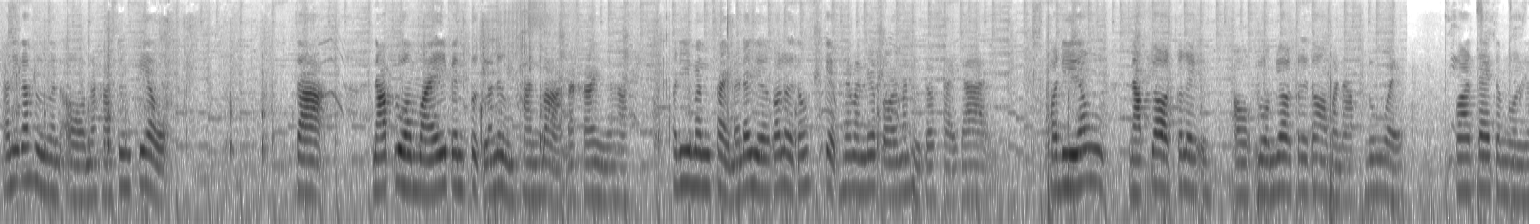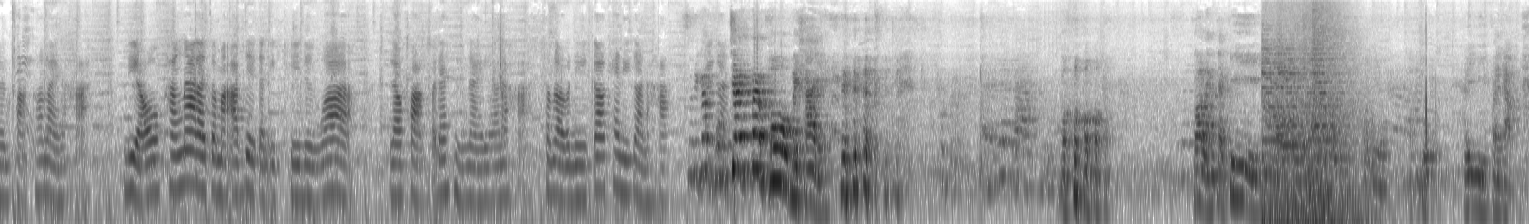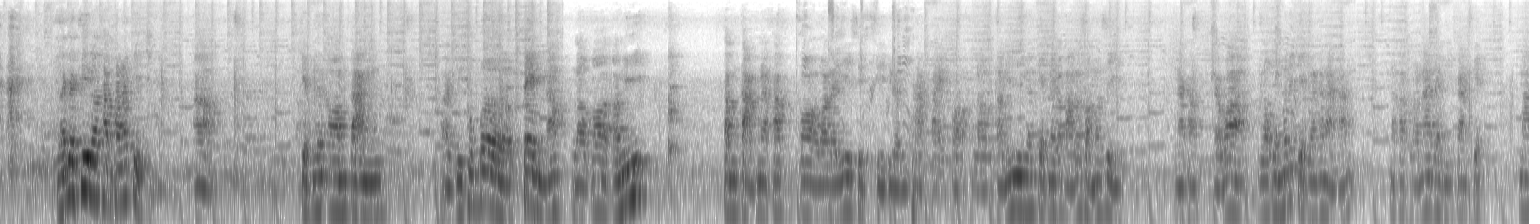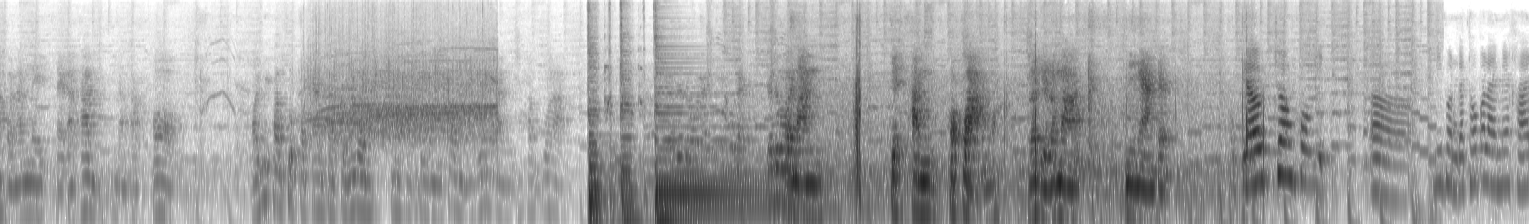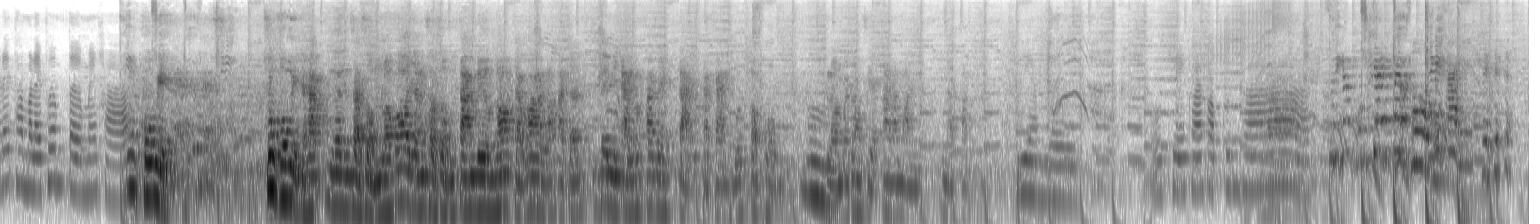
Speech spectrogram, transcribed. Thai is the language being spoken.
แล้วนี่ก็คือเงินออมนะคะ ซึ่งเปรี้ยว จะนับรวมไว้เป็นปึกละ 1,000 บาทนะคะอย่างเงี้ยค่ะ พอดีมันใส่ไม่ได้เยอะก็เลยต้องเก็บให้มันเรียบร้อยมันถึงจะใส่ได้ พอดีต้องนับยอดก็เลยเอารวมยอดก็เลยต้องเอามานับด้วย ว่าได้จำนวนเงินฝากเท่าไหร่นะคะ เดี๋ยวครั้งหน้าเราจะมาอัปเดตกันอีกทีหนึ่งว่าเราฝากไปได้ถึงไหนแล้วนะคะสำหรับวันนี้ก็แค่นี้ก่อนนะคะ สวัสดีครับผมแจ็คแป๊บโพไม่ใช่ โอ้โหก็หลังจากที่โอ้โหทุกเฮ้ยมีไฟดับ หลังจากที่เราทำภารกิจอ่าเก็บเงินออมตามอ่ายูทูบเบอร์เต้นเนาะเราก็ตอนนี้ ต่ำๆนะครับ ก็วันละยี่สิบสี่เดือนผ่านไปก็เราตอนนี้มีเงินเก็บในกระเป๋าละสองพันสี่นะครับแต่ว่าเราคงไม่ได้เก็บกันขนาดนั้นนะครับ เราน่าจะมีการเก็บมากกว่านั้นในแต่ละท่านนะครับก็ขอให้มีความสุขกับการสะสมเงินนะครับเรามีข้อมูลร่วมกันนะครับว่าจะดูประมาณเจ็ดพันกว่าๆเนาะแล้วเดี๋ยวเรามามีงานกัน แล้วช่วงโควิดเอ่อ มีผลกระทบอะไรไหมคะ ได้ทำอะไรเพิ่มเติมไหมคะ ช่วงโควิดช่วงโควิดนะครับ เงินสะสมเราก็ยังสะสมตามเดิมเนาะแต่ว่าเราอาจจะได้มีการลดค่าใช้จ่ายจากการลดครอบครัวอืม เราไม่ต้องเสียค่าน้ำมันนะครับ เยี่ยมเลย โอเคค่ะ ขอบคุณค่ะสวัสดี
